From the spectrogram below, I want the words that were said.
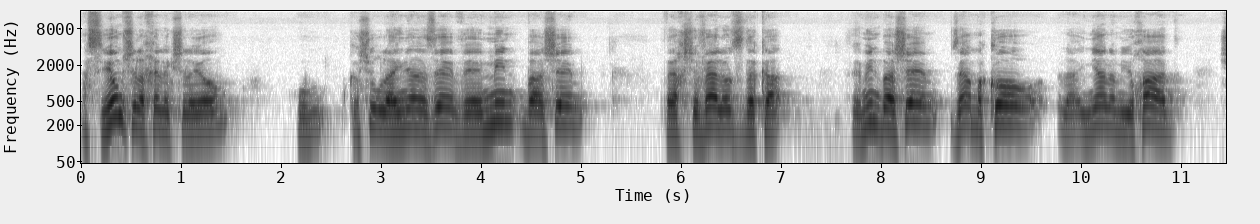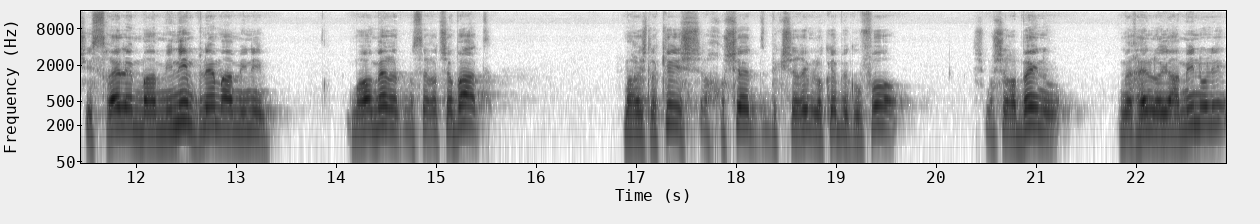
הסיום של החלק של היום הוא קשור לעניין הזה, והאמין בהשם ויחשבה לא צדקה. והאמין בהשם זה המקור לעניין המיוחד שישראל הם מאמינים בני מאמינים. כמו אומרת מסכת שבת, מר יש לקיש, החושד בקשרים לוקה בגופו, שמשה רבינו אומר, הם לא יאמינו לי,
